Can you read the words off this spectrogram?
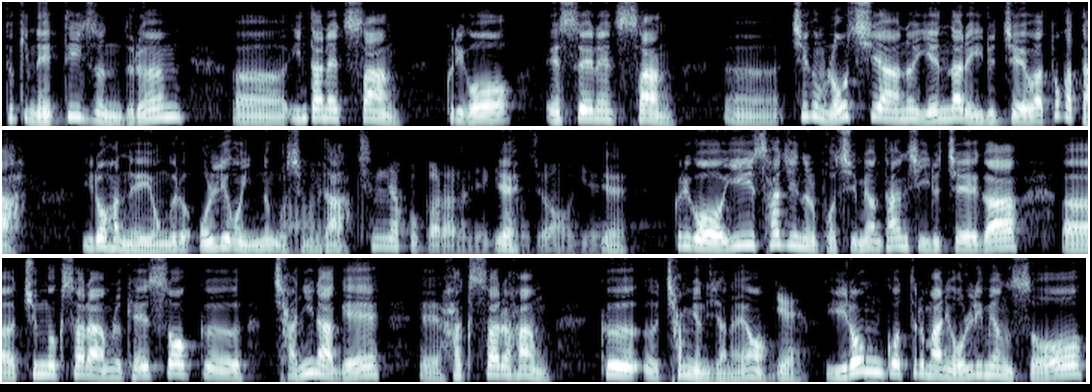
특히 네티즌들은 어, 인터넷상 그리고 SNS상 어, 지금 러시아는 옛날의 일제와 똑같다 이러한 내용을 올리고 있는 아, 것입니다. 그러니까 침략 국가라는 얘기인 예. 거죠. 예. 예. 그리고 이 사진을 보시면 당시 일제가 어, 중국 사람을 계속 그 잔인하게 에, 학살을 한그 어, 장면이잖아요. 예. 이런 것들을 많이 올리면서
